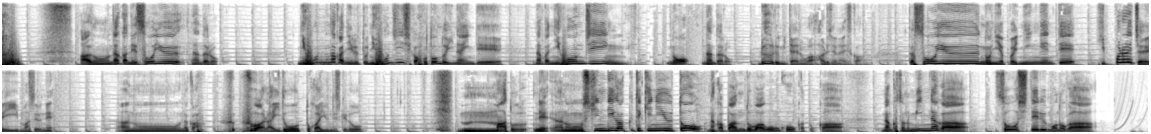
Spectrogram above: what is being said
あの、なんかね、そういう、なんだろう。日本の中にいると日本人しかほとんどいないんで、なんか日本人の、なんだろう、ルールみたいのがあるじゃないですか。だそういうのにやっぱり人間って引っ張られちゃいますよね。あのー、なんか、不は雷道とか言うんですけど、うん、まあ、あとね、あのー、心理学的に言うと、なんかバンドワゴン効果とか、なんかそのみんながそうしてるものが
